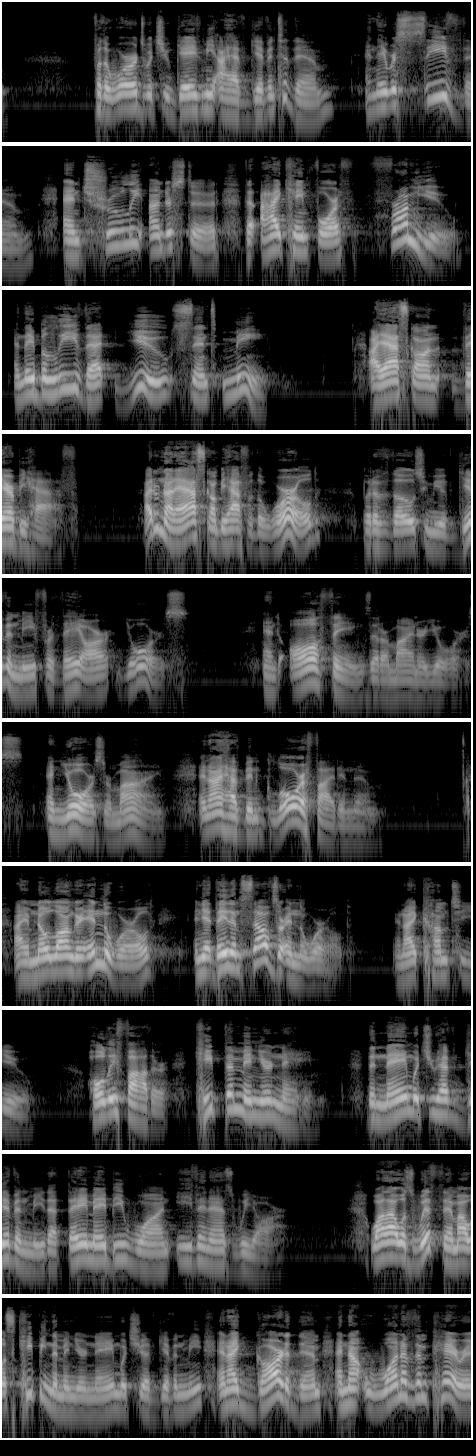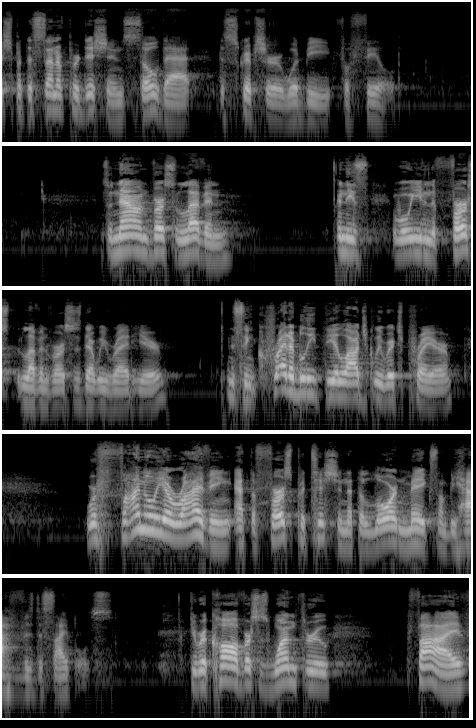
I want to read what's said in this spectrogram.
For the words which you gave me, I have given to them, and they received them and truly understood that I came forth from you, and they believe that you sent me. I ask on their behalf. I do not ask on behalf of the world, but of those whom you have given me, for they are yours. And all things that are mine are yours, and yours are mine, and I have been glorified in them. I am no longer in the world and yet they themselves are in the world. And I come to you. Holy Father, keep them in your name, the name which you have given me, that they may be one, even as we are. While I was with them, I was keeping them in your name, which you have given me, and I guarded them, and not one of them perished, but the son of perdition, so that the scripture would be fulfilled. So now in verse 11, in these, well, even the first 11 verses that we read here, this incredibly theologically rich prayer, we're finally arriving at the first petition that the Lord makes on behalf of his disciples. If you recall verses 1 through 5,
